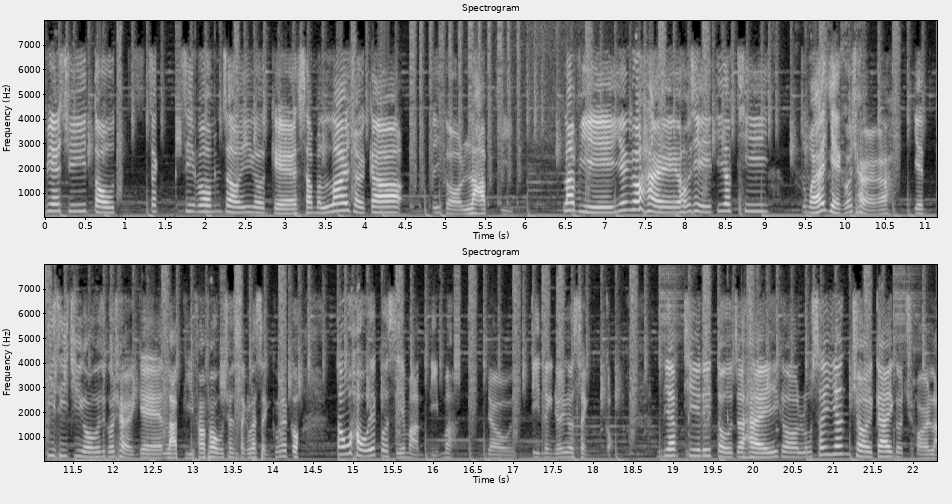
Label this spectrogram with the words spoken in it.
PSG 到直接咁就呢個嘅薩米拉再加呢個納爾，納爾應該係好似 DFT。唯一贏嗰場啊，贏 BCG 嗰嗰場嘅立兒發揮好出色啦，成功一個兜後一個射盲點啊，又奠定咗呢個勝局。DFT 呢度就係呢個魯西恩再加個塞勒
